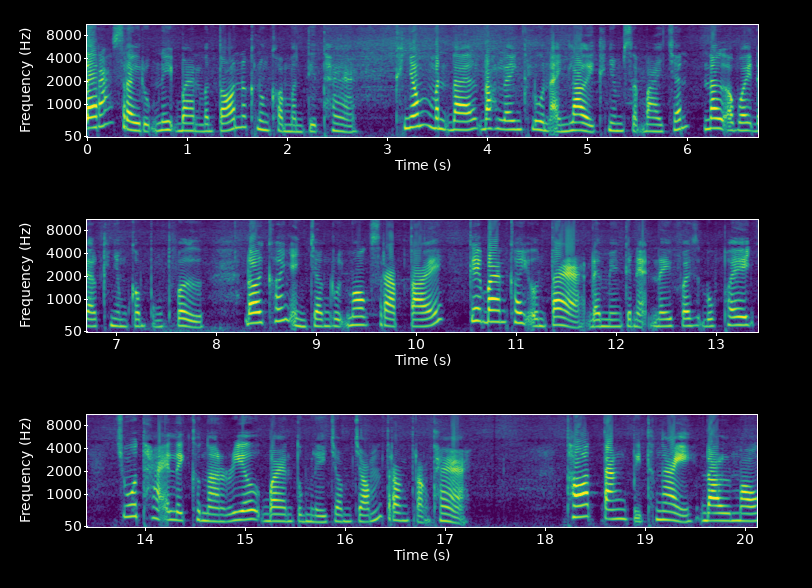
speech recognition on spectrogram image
តារាស្រីរូបនេះបានបន្តនៅក្នុងខមមិនទៀតថាខ្ញុំមិនដែលដោះលែងខ្លួនឯងឡើយខ្ញុំសប្បាយចិត្តនៅអ្វីដែលខ្ញុំកំពុងធ្វើដោយឃើញអញ្ចឹងរួចមកស្រាប់តែគេបានឃើញអូនតា ដែលមានគណនី Facebook page ឈ្មោះថា Electronan Real បានទំលាយចំចំត្រង់ត្រង់ថាថតតាំងពីថ្ងៃដល់ម៉ោង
